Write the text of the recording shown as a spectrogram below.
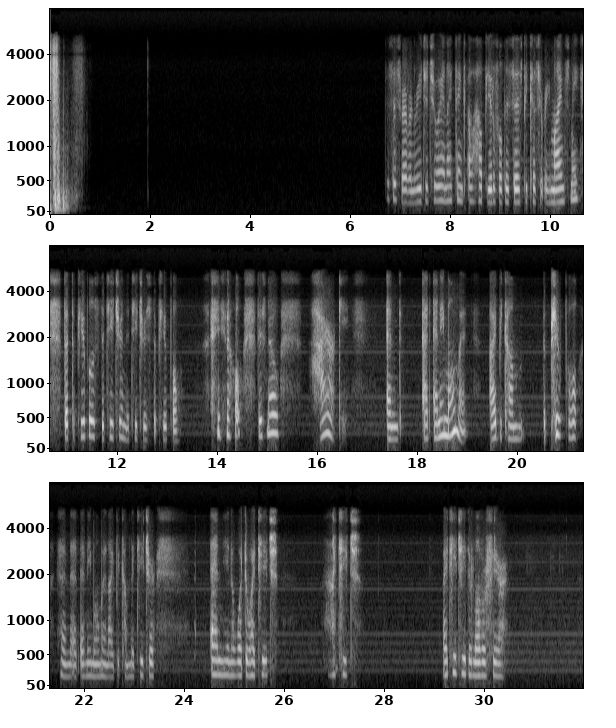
This is Reverend Reja Joy, and I think, oh, how beautiful this is because it reminds me that the pupil is the teacher and the teacher is the pupil. you know, there's no hierarchy. And at any moment, I become the pupil, and at any moment, I become the teacher. And, you know, what do I teach? I teach. I teach either love or fear.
